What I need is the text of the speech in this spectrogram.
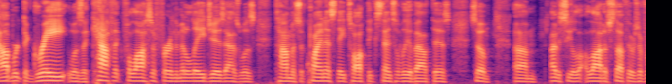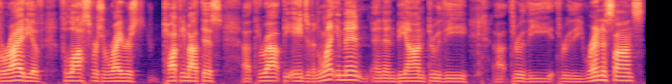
Albert the Great was a Catholic philosopher in the Middle Ages, as was Thomas Aquinas. They talked extensively about this. So, um, obviously, a lot of stuff. There was a variety of philosophers and writers talking about this uh, throughout the Age of Enlightenment, and then beyond through the uh, through the through the Renaissance,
